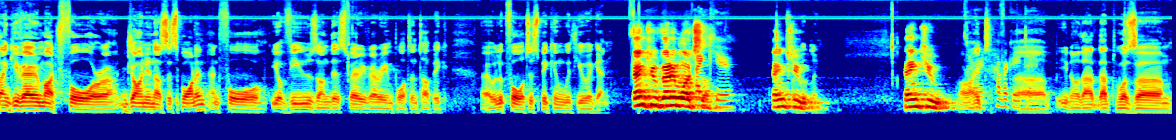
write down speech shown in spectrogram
Thank you very much for uh, joining us this morning and for your views on this very, very important topic. Uh, we look forward to speaking with you again. Thank you very much. Thank sir. you. Thank Absolutely. you. Thank you. All All right. right. Have a great day. Uh, you know, that, that was, um,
